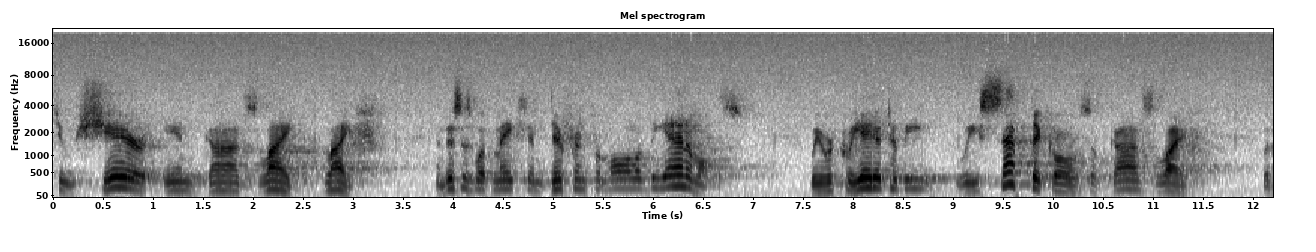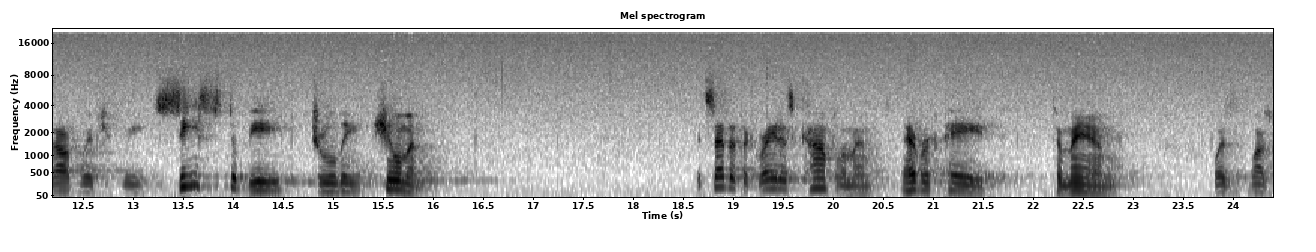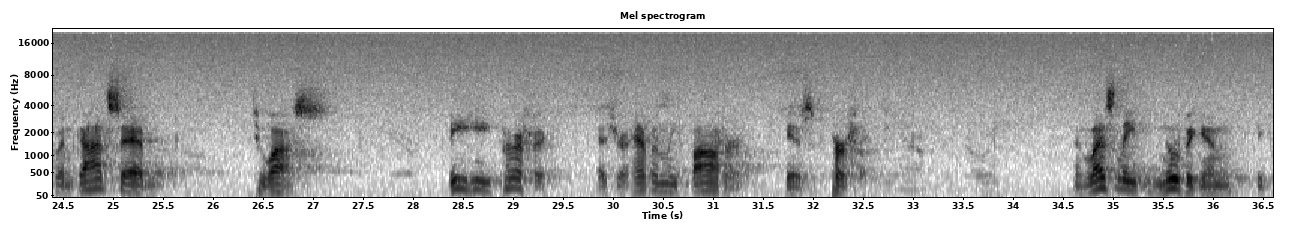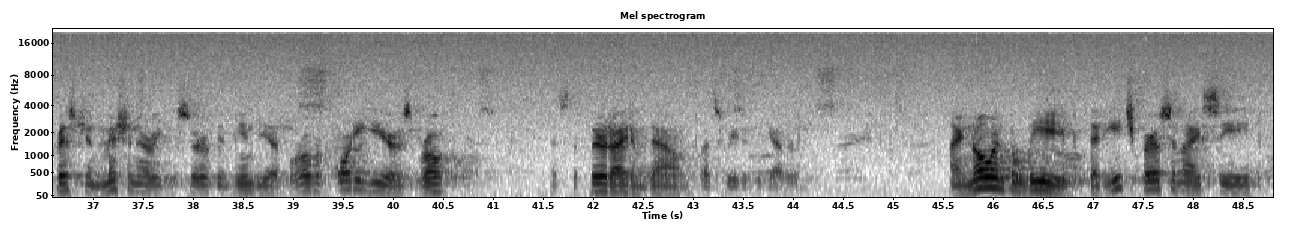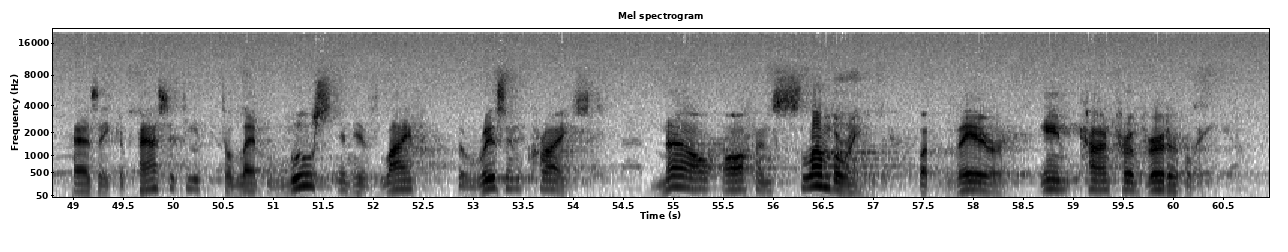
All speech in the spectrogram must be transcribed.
to share in God's light, life. And this is what makes him different from all of the animals. We were created to be receptacles of God's life, without which we cease to be truly human. It's said that the greatest compliment ever paid to man was, was when God said to us, Be ye perfect as your heavenly Father is perfect. And Lesslie Newbigin, the Christian missionary who served in India for over 40 years, wrote, that's the third item down, let's read it together. I know and believe that each person I see has a capacity to let loose in his life the risen Christ, now often slumbering, but there incontrovertibly.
